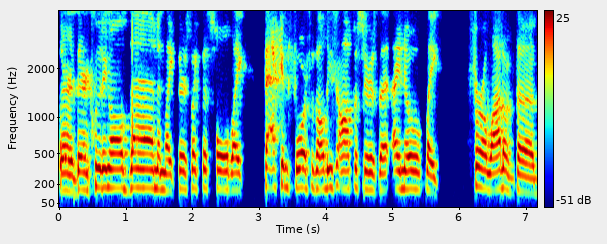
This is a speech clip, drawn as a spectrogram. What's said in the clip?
they're they're including all of them and like there's like this whole like back and forth with all these officers that I know like for a lot of the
